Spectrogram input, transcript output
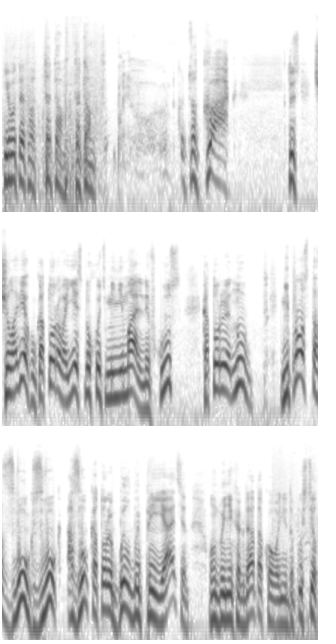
И вот это вот та-дам, та-дам, это как? То есть человек, у которого есть, ну, хоть минимальный вкус, который, ну, не просто звук, звук, а звук, который был бы приятен, он бы никогда такого не допустил.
